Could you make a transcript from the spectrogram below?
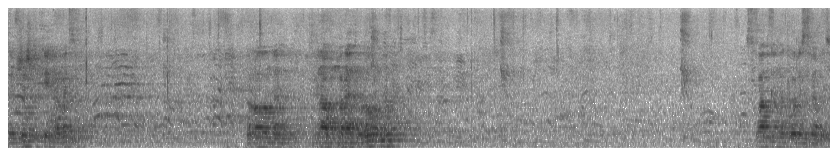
Невже ж такий гравець? Роланда грав вперед Роланда. Схватка на користь Ребуса.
